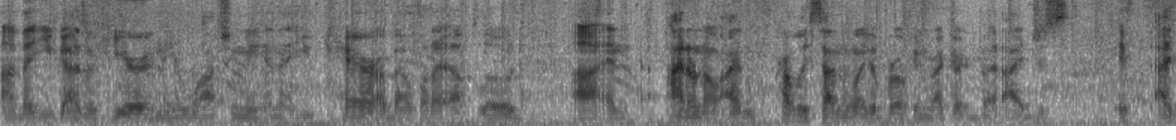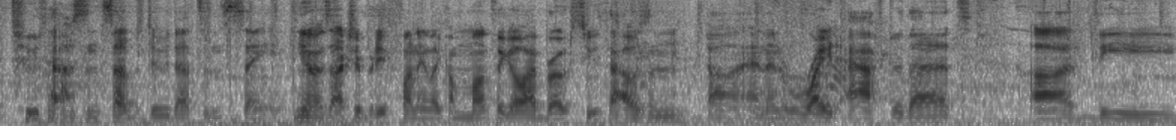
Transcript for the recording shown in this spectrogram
uh, that you guys are here and that you're watching me and that you care about what I upload. Uh, and I don't know, I'm probably sounding like a broken record, but I just it, I 2,000 subs, dude. That's insane. You know, it's actually pretty funny. Like a month ago, I broke 2,000, uh, and then right after that, uh, the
